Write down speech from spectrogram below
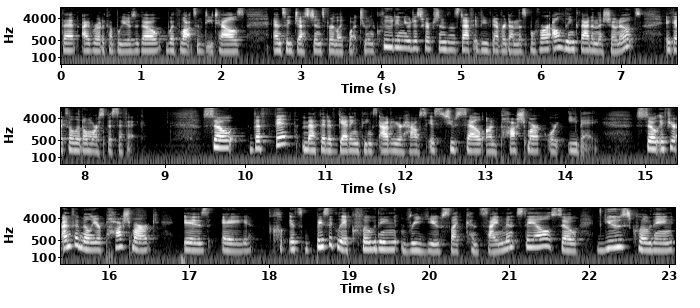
that I wrote a couple years ago with lots of details and suggestions for like what to include in your descriptions and stuff. If you've never done this before, I'll link that in the show notes. It gets a little more specific. So, the fifth method of getting things out of your house is to sell on Poshmark or eBay. So, if you're unfamiliar, Poshmark is a it's basically a clothing reuse like consignment sale. So, used clothing,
